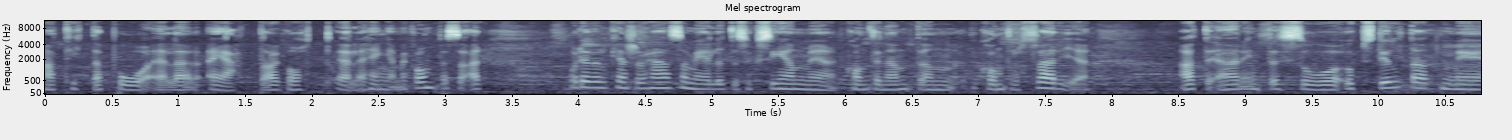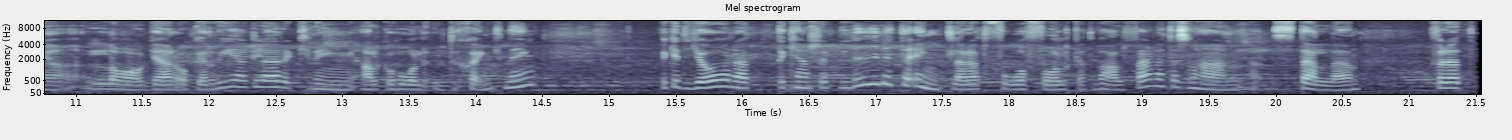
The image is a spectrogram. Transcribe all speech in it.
att titta på eller äta gott eller hänga med kompisar. Och det är väl kanske det här som är lite succén med kontinenten kontra Sverige att det är inte så uppstyltat med lagar och regler kring alkoholutskänkning. Vilket gör att det kanske blir lite enklare att få folk att vallfärda till sådana här ställen. För att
